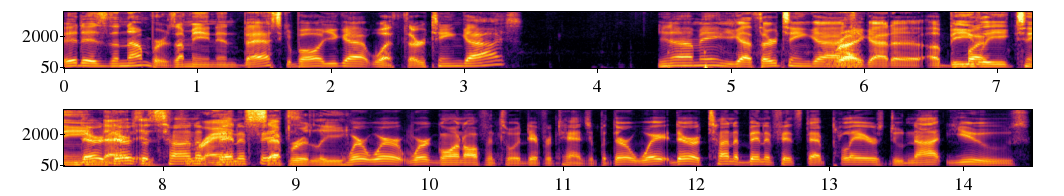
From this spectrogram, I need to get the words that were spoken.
It is the numbers. I mean, in basketball, you got what thirteen guys. You know what I mean? You got thirteen guys. You got a, a B But league team. There, that there's a ton of benefits separately. We're we're we're going off into a different tangent, but there are way, there are a ton of benefits that players do not use,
